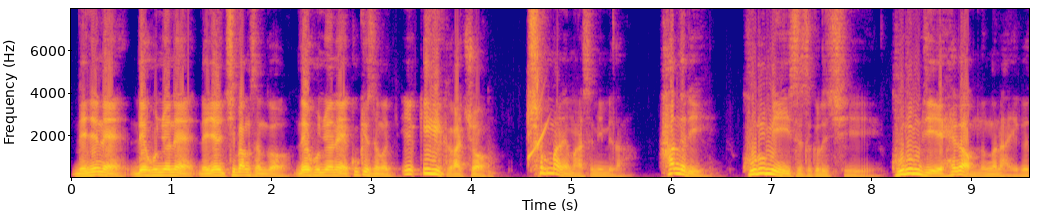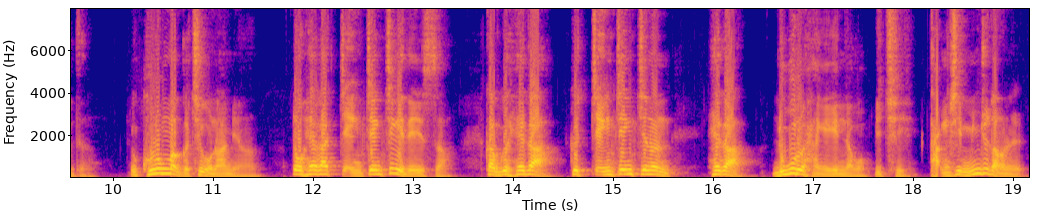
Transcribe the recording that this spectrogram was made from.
내년에, 내후년에, 내년 지방선거, 내후년에 국회선거 이, 이길 것 같죠? 천만의 말씀입니다. 하늘이 구름이 있어서 그렇지, 구름 뒤에 해가 없는 건 아니거든. 구름만 거치고 나면 또 해가 쨍쨍찌게 돼 있어. 그럼 그 해가, 그 쨍쨍찌는 해가 누구를 향하겠냐고, 빛이. 당시 민주당을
